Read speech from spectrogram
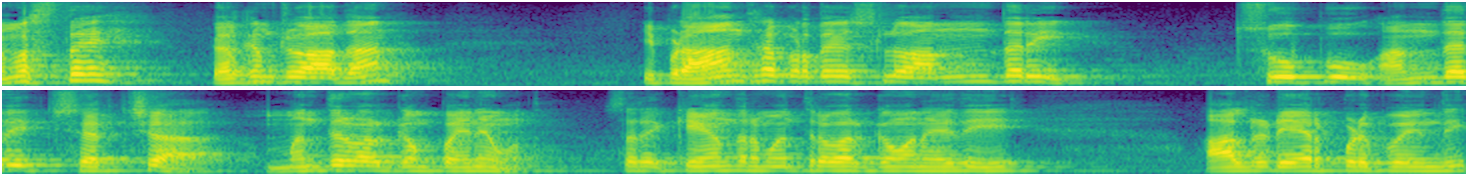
నమస్తే వెల్కమ్ టు ఆదాన్. ఇప్పుడు ఆంధ్రప్రదేశ్లో అందరి చూపు అందరి చర్చ మంత్రివర్గం పైనే ఉంది. సరే కేంద్ర మంత్రివర్గం అనేది ఆల్రెడీ ఏర్పడిపోయింది.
